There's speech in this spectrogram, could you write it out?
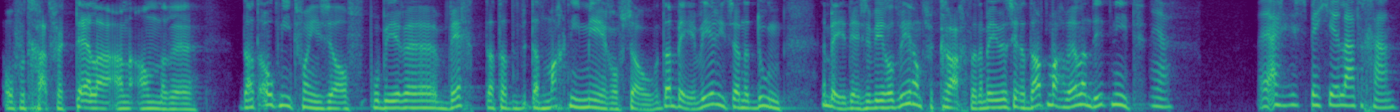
of het gaat vertellen aan anderen. dat ook niet van jezelf proberen weg. Dat, dat, dat mag niet meer of zo. Want dan ben je weer iets aan het doen. Dan ben je deze wereld weer aan het verkrachten. Dan ben je weer zeggen dat mag wel en dit niet. Ja. Eigenlijk is het een beetje laten gaan.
